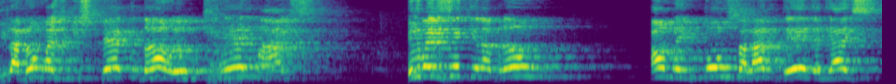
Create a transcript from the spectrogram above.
E Labão, mais do que esperto, não, eu quero mais. Ele vai dizer que Abraão aumentou o salário dele, aliás,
